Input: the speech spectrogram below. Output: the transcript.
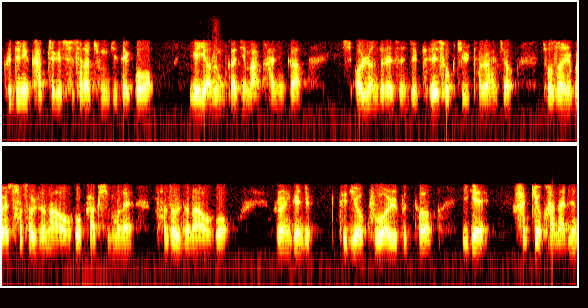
그더니 갑자기 수사가 중지되고 이게 여름까지 막 하니까 언론들에서 이제 계속 질타를 하죠. 조선일보에 사설도 나오고 각 신문에 사설도 나오고 그러니까 이제 드디어 9월부터 이게 학교 관할인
